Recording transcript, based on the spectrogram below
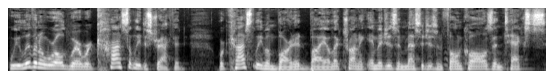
We live in a world where we're constantly distracted. We're constantly bombarded by electronic images and messages and phone calls and texts.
